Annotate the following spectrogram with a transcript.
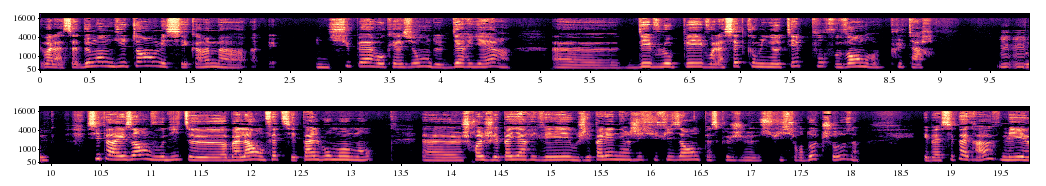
voilà, ça demande du temps, mais c'est quand même une super occasion de derrière développer voilà cette communauté pour vendre plus tard. Mm, mm. Donc, si par exemple vous dites ah bah là en fait c'est pas le bon moment, je crois que je vais pas y arriver ou j'ai pas l'énergie suffisante parce que je suis sur d'autres choses, et eh ben c'est pas grave, mais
